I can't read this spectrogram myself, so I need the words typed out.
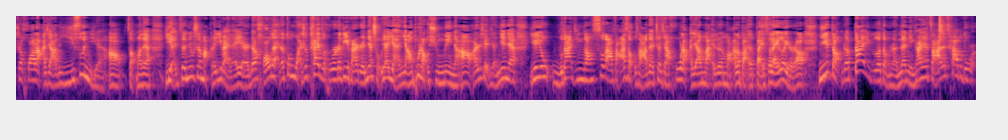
这哗啦家的一瞬间啊，怎么的也真就是满了一百来人。这好在这东莞是太子辉的地盘，人家手下养养不少兄弟呢啊，而且人家呢也有五大金刚、四大打手啥的，这家呼啦家买了满了百百十来个人啊！你等着戴哥等人呢，你看人砸的差不多。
